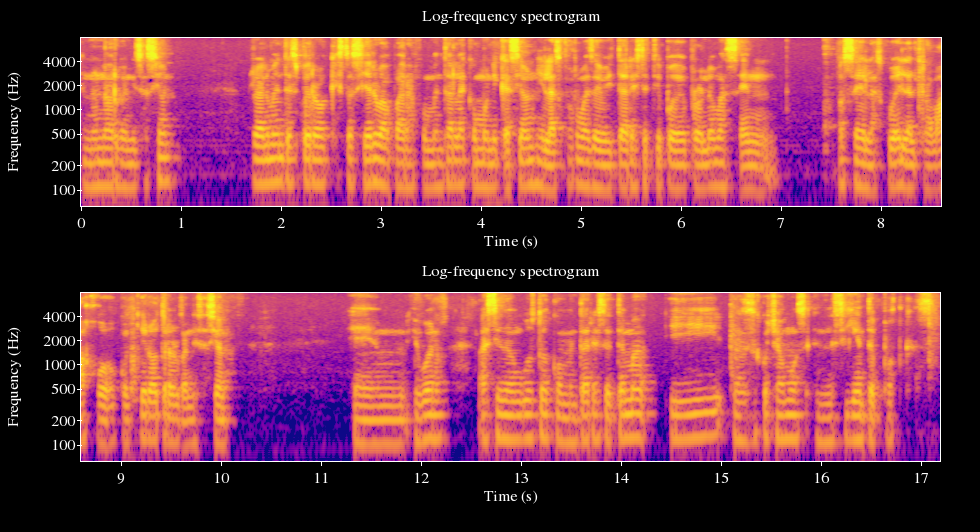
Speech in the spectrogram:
en una organización. Realmente espero que esto sirva para fomentar la comunicación y las formas de evitar este tipo de problemas en, no sé, la escuela, el trabajo o cualquier otra organización. Em, y bueno, ha sido un gusto comentar este tema y nos escuchamos en el siguiente podcast.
